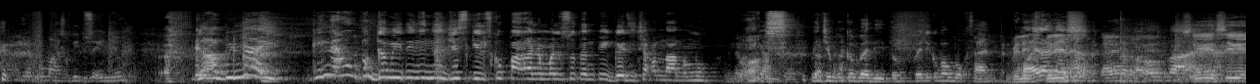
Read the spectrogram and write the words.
Ano pumasok dito sa inyo? Grabe na eh. Kailangan pag gamitin yung ninja skills ko para na malusutan ko yung guys at saka mama mo. Teka, may jibog ka ba dito? Pwede ko ba buksan? Bilis, Okay lang, bilis. guys. Oo ba? Sige, sige.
